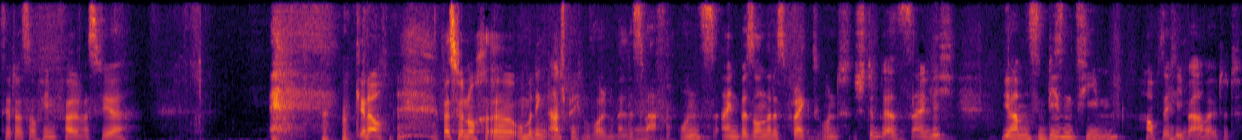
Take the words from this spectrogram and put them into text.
Das ist etwas auf jeden Fall, was wir genau, was wir noch äh, unbedingt ansprechen wollten, weil das war für uns ein besonderes Projekt. Und stimmt, das ist eigentlich, wir haben es in diesem Team hauptsächlich bearbeitet.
